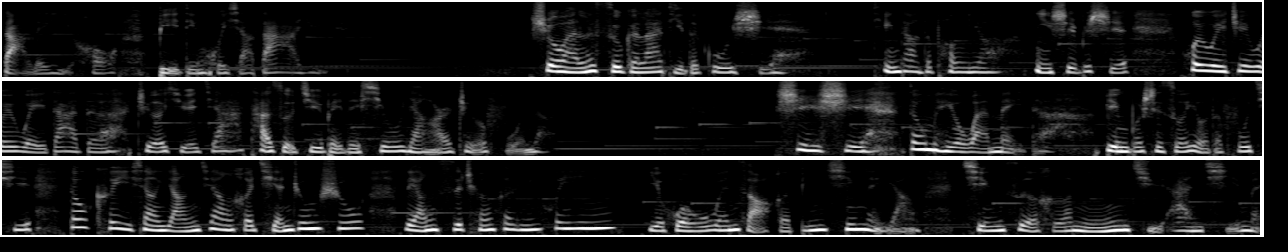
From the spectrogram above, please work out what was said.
打雷以后必定会下大雨。”说完了苏格拉底的故事，听到的朋友，你是不是会为这位伟大的哲学家他所具备的修养而折服呢？世事都没有完美的。并不是所有的夫妻都可以像杨绛和钱钟书、梁思成和林徽因，亦或吴文藻和冰心那样琴瑟和鸣、举案齐眉。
